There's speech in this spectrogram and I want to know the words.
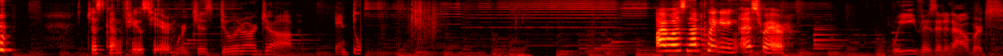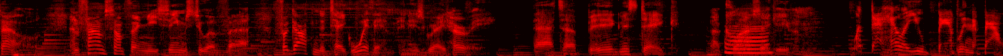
Just confused here. We're just doing our job. Do I was not clicking, I swear. We visited Albert's cell and found something he seems to have uh, forgotten to take with him in his great hurry. That's a big mistake. A classic, even. What the hell are you babbling about?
